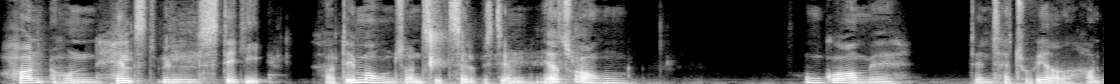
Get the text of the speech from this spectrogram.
hånd hun helst ville stikke i. Og det må hun sådan set selv bestemme. Jeg tror, hun, hun går med den tatoverede hånd.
